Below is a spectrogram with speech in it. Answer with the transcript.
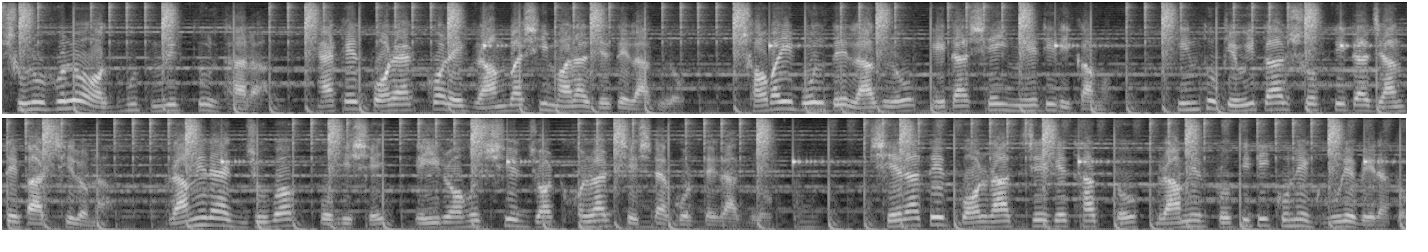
শুরু হলো অদ্ভুত মৃত্যুর ধারা। একের পর এক করে গ্রামবাসী মারা যেতে লাগল। সবাই বলতে লাগল, এটা সেই মেয়েটিরই কামড়। কিন্তু কেউই তার সত্যিটা জানতে পারছিল না। গ্রামের এক যুবক অভিষেক এই রহস্যের জট খোলার চেষ্টা করতে লাগল। সে রাতের পর রাত জেগে থাকতো, গ্রামের প্রতিটি কোণে ঘুরে বেড়াতো।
